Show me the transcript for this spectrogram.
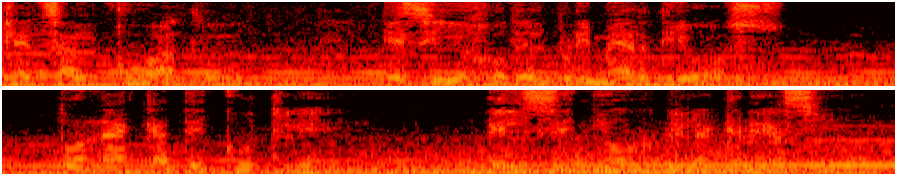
Quetzalcoatl es hijo del primer dios, Tonacatecutle, el señor de la creación.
